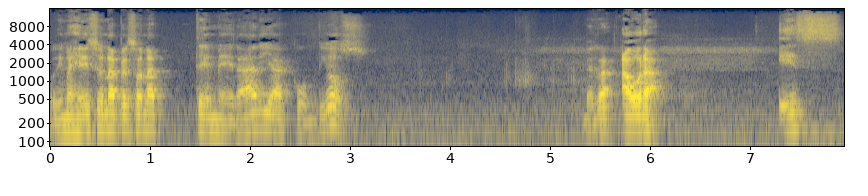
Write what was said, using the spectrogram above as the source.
Imagínense una persona temeraria con Dios. ¿Verdad? Ahora, es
